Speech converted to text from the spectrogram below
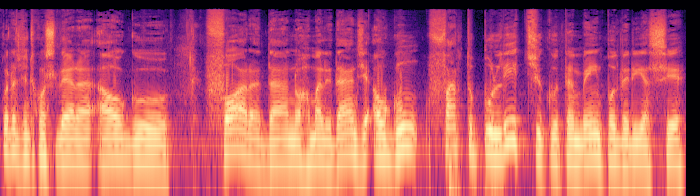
Quando a gente considera algo fora da normalidade, algum fato político também poderia ser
